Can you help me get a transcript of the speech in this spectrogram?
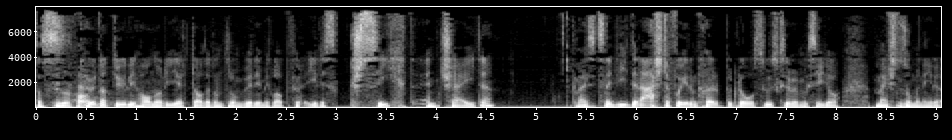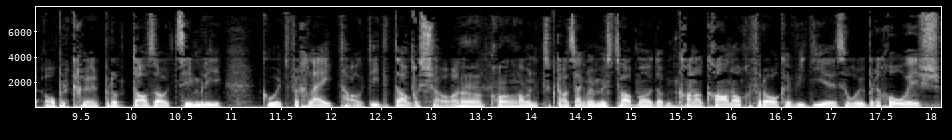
Das wird natürlich honoriert, oder? Und darum würde ich mich, glaube für ihr Gesicht entscheiden. Ich weiss jetzt nicht, wie der Rest von ihrem Körper gross aussieht, weil man sieht ja meistens um ihren Oberkörper und das auch ziemlich gut verkleidet halt in der Tagesschau. Oder? Ja, klar. Kann man nicht so genau sagen. Man müsste halt mal da beim Kanal K nachfragen, wie die so übergekommen ist.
